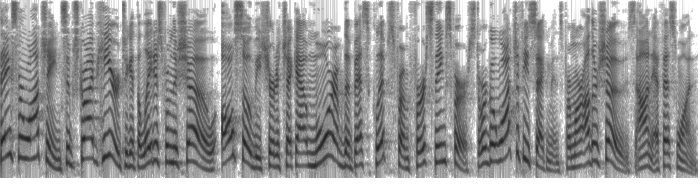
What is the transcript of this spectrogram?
Thanks for watching. Subscribe here to get the latest from the show. Also, be sure to check out more of the best clips from First Things First, or go watch a few segments from our other shows on FS1.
